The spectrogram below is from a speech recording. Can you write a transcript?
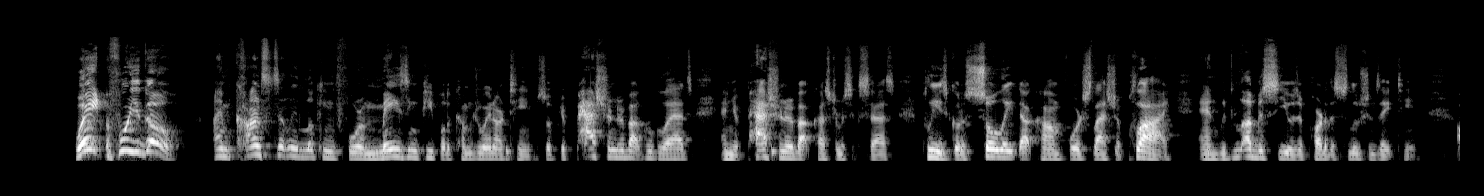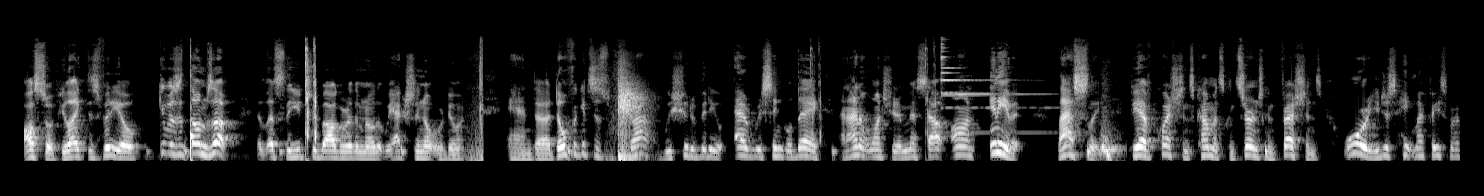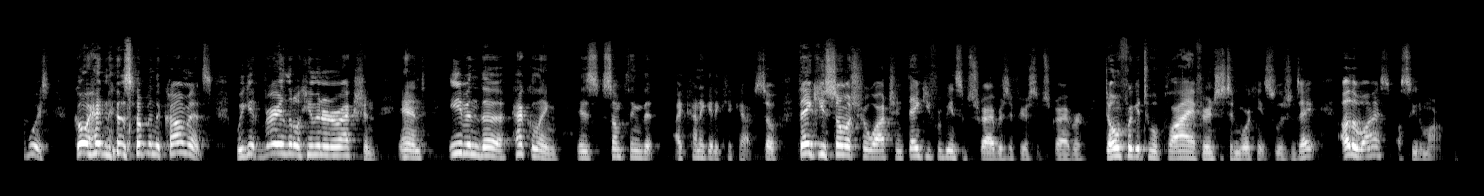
Wait, before you go, I'm constantly looking for amazing people to come join our team. So if you're passionate about Google Ads and you're passionate about customer success, please go to sol8.com forward slash apply. And we'd love to see you as a part of the Solutions 8 team. Also, if you like this video, give us a thumbs up. It lets the YouTube algorithm know that we actually know what we're doing. And uh, don't forget to subscribe. We shoot a video every single day, and I don't want you to miss out on any of it. Lastly, if you have questions, comments, concerns, confessions, or you just hate my face and my voice, go ahead and hit us up in the comments. We get very little human interaction, and even the heckling is something that I kind of get a kick out. So thank you so much for watching. Thank you for being subscribers if you're a subscriber. Don't forget to apply if you're interested in working at Solutions 8. Otherwise, I'll see you tomorrow.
